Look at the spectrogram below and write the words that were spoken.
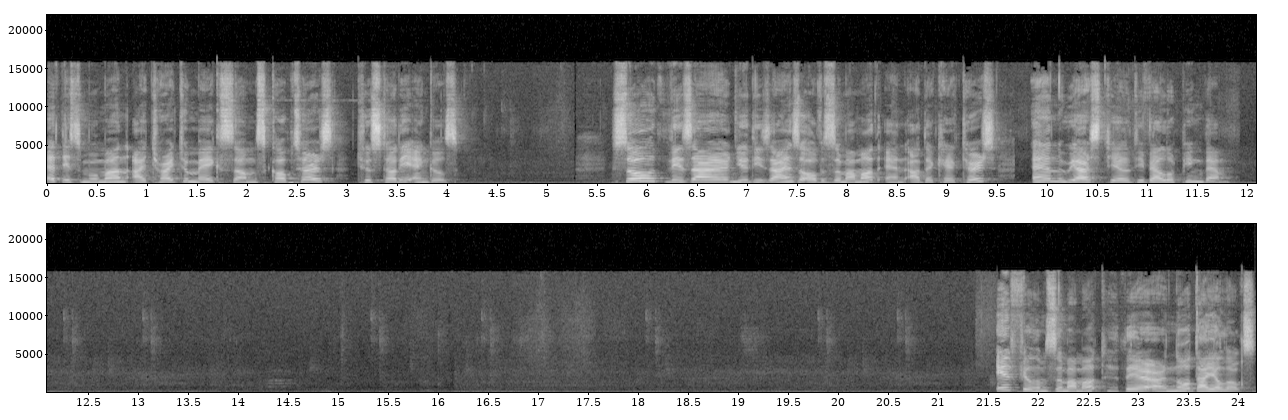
At this moment, I tried to make some sculptures to study angles. So these are new designs of ZeMarmot and other characters, and we are still developing them. In film ZeMarmot, there are no dialogues,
